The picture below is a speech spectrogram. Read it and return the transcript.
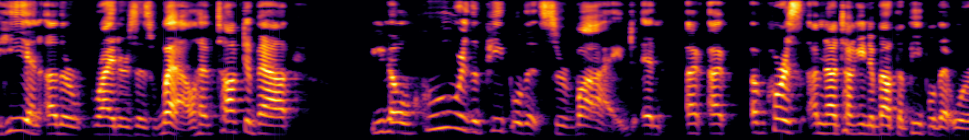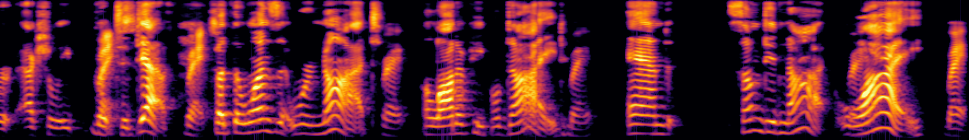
he and other writers as well have talked about, you know, who were the people that survived. And I, I of course, I'm not talking about the people that were actually put Right. to death, Right. but the ones that were not, right. a lot of people died. Right. And some did not. Right. Why? Right.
